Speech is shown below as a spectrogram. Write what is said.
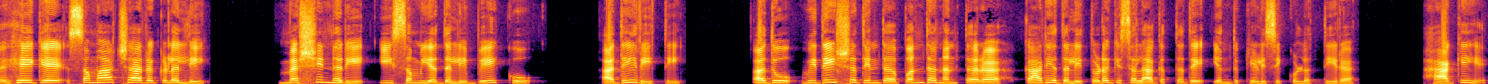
ಹೇಗೆ ಸಮಾಚಾರಗಳಲ್ಲಿ ಮೆಷಿನರಿ ಈ ಸಮಯದಲ್ಲಿ ಬೇಕು, ಅದೇ ರೀತಿ ಅದು ವಿದೇಶದಿಂದ ಬಂದ ನಂತರ ಕಾರ್ಯದಲ್ಲಿ ತೊಡಗಿಸಲಾಗುತ್ತದೆ ಎಂದು ಕೇಳಿಸಿಕೊಳ್ಳುತ್ತೀರ. ಹಾಗೆಯೇ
